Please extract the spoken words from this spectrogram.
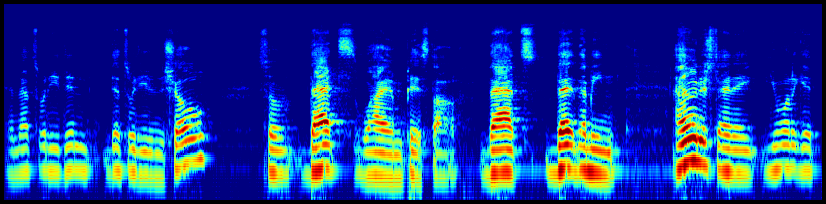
And that's what he didn't. That's what he didn't show. So that's why I'm pissed off. That's that. I mean, I understand. Hey, you want to get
